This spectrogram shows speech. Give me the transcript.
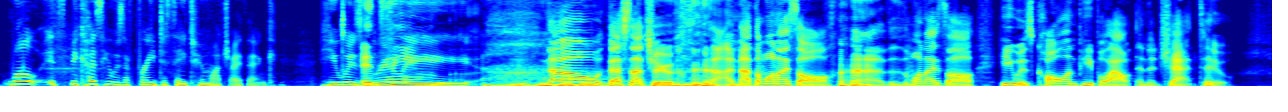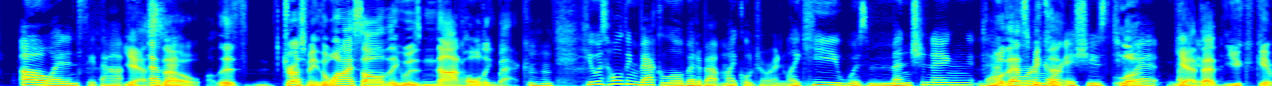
well, it's because he was afraid to say too much. I think he was It really. no, that's not true. not the one I saw. the one I saw, he was calling people out in the chat too. Oh, I didn't see that. Yeah. Okay. So it's, trust me, the one I saw, he was not holding back. Mm-hmm. He was holding back a little bit about Michael Jordan. Like he was mentioning that Well, there that's were because more issues to look, it. yeah, that you could get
